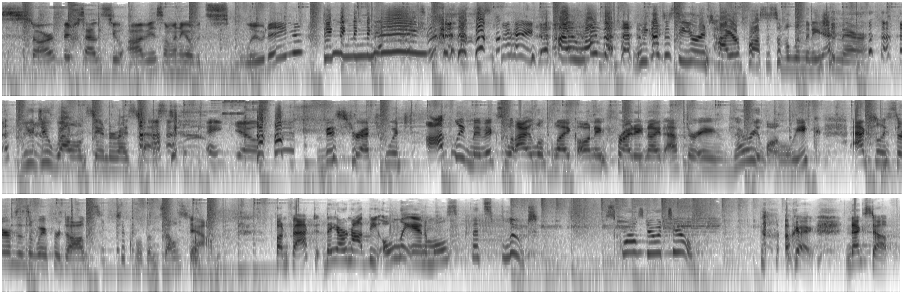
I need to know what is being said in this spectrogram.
Starfish sounds too obvious. I'm gonna go with splooting. Ding ding ding ding ding! I love that. We got to see your entire process of elimination there. You do well on standardized tests. Thank you. This stretch, which oddly mimics what I look like on a Friday night after a very long week, actually serves as a way for dogs to cool themselves down. Fun fact, they are not the only animals that sploot. Squirrels do it too. okay, next up.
